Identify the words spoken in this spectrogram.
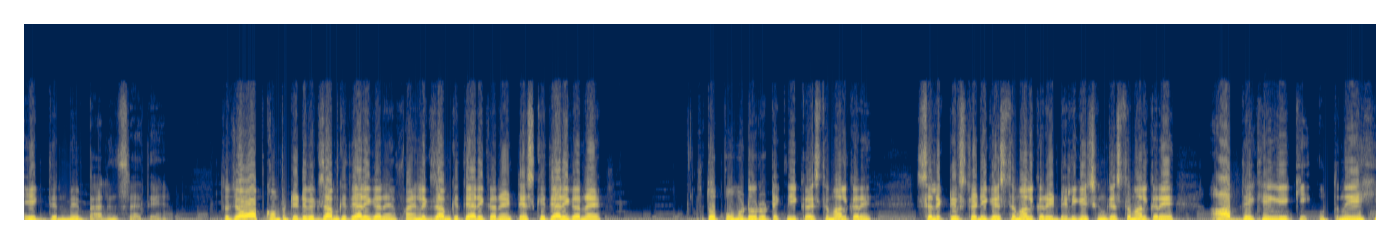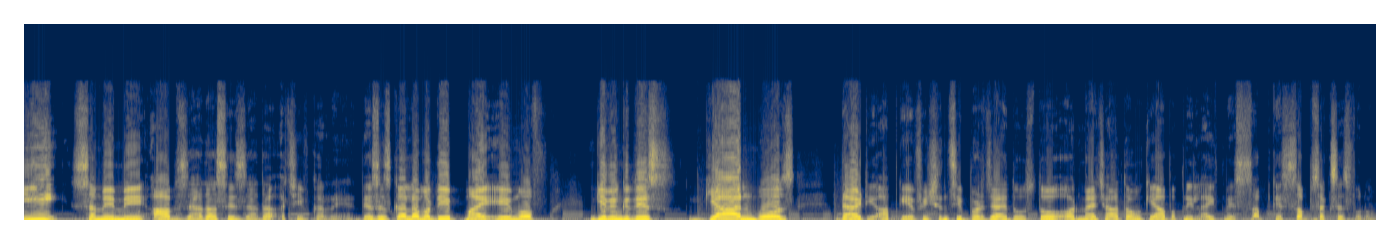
एक दिन में बैलेंस रहते हैं। तो जब आप कॉम्पिटेटिव एग्ज़ाम की तैयारी कर रहे हैं फाइनल एग्ज़ाम की तैयारी कर रहे हैं टेस्ट की तैयारी कर रहे हैं तो पोमोडोरो टेक्निक का इस्तेमाल करें सेलेक्टिव स्टडी का इस्तेमाल करें डेलीगेशन का इस्तेमाल करें। आप देखेंगे कि उतने ही समय में आप ज़्यादा से ज़्यादा अचीव कर रहे हैं। दिस इज़ कल Amardeep my aim of giving this gyan was that आपकी एफिशिएंसी बढ़ जाए दोस्तों, और मैं चाहता हूँ कि आप अपनी लाइफ में सब सब सक्सेसफुल हों।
